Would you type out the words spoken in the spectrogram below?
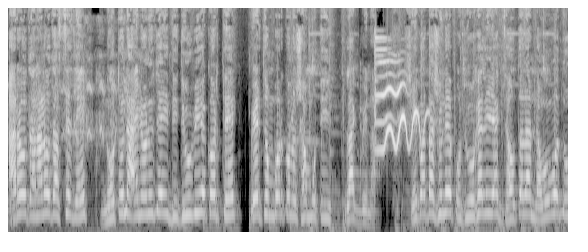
আরও জানানো যাচ্ছে যে, নতুন আইন অনুযায়ী দ্বিতীয় বিয়ে করতে পেটম্বর কোনো সম্মতি লাগবে না। সে কথা শুনে পটুয়াখালী এক ঝাউতলার নববধূ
